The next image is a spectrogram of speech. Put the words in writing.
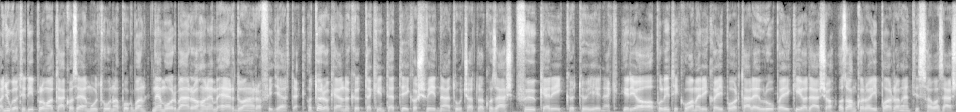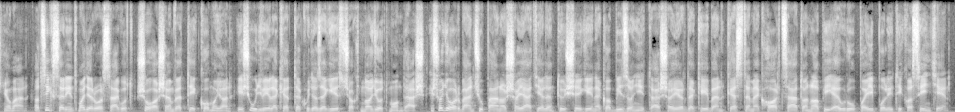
A nyugati diplomaták az elmúlt hónapokban nem Orbánra, hanem Erdoánra figyeltek. A török elnököt tekintették a svéd NATO csatlakozás fő kerékkötőjének, írja a Politico amerikai portál európai kiadása az ankarai parlamenti szavazás nyomán. A cikk szerint Magyarországot sohasem vették komolyan, és úgy vélekedtek, hogy az egész csak nagyot mondás, és hogy Orbán csupán a saját jelentőségének a bizonyítása érdekében kezdte meg harcát a napi európai politika szintjén.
